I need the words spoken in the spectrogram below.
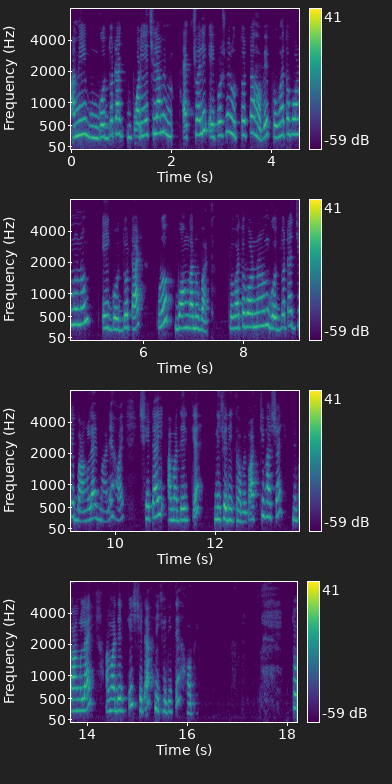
আমি গদ্যটা পড়িয়েছিলাম অ্যাকচুয়ালি এই প্রশ্নের উত্তরটা হবে প্রভাত বর্ণনম এই গদ্যটার পুরো বঙ্গানুবাদ। প্রভাত বর্ণনম গদ্যটার যে বাংলায় মানে হয় সেটাই আমাদেরকে লিখে দিতে হবে, মাতৃভাষায় বাংলায় আমাদেরকে সেটা লিখে দিতে হবে। তো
